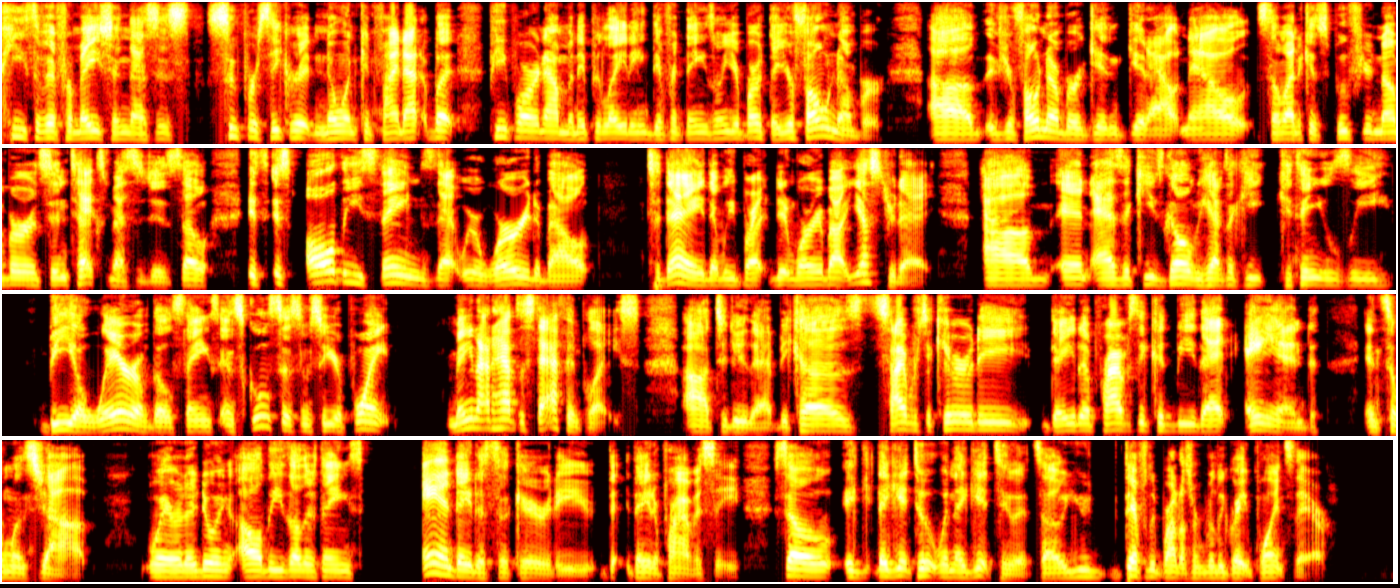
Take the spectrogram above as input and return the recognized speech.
piece of information that's just super secret and no one can find out. But people are now manipulating different things on your birthday, your phone number. Uh, if your phone number can get out now, somebody can spoof your number and send text messages. So it's it's all these things that we're worried about today that we didn't worry about yesterday. Um, and as it keeps going, we have to keep continuously be aware of those things. And school systems, to your point, may not have the staff in place uh, to do that because cybersecurity, data privacy could be that and in someone's job where they're doing all these other things and data security, data privacy. So it, they get to it when they get to it. So you definitely brought up some really great points there.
